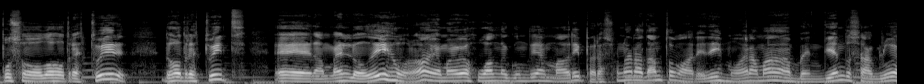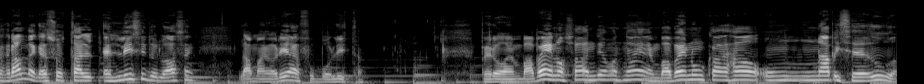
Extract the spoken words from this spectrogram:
Puso dos o tres tweets, dos o tres tweets eh, también lo dijo, ¿no? Yo me veo jugando algún día en Madrid, pero eso no era tanto madridismo, era más vendiéndose a clubes grandes, que eso está, es lícito y lo hacen la mayoría de futbolistas. Pero Mbappé no se ha vendido más nada. Mbappé nunca ha dejado un, ápice de duda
